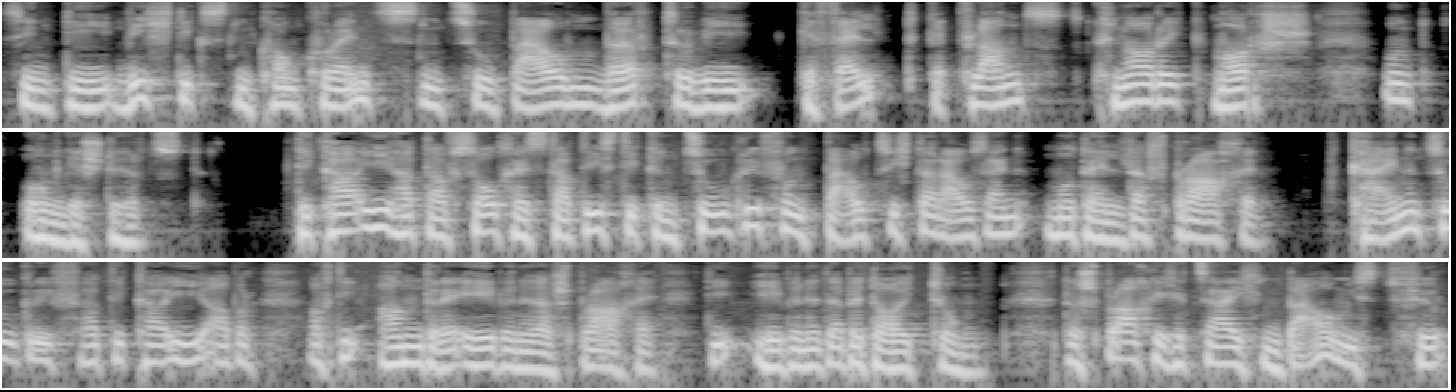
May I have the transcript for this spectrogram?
sind die wichtigsten Konkurrenzen zu Baum Wörter wie gefällt, gepflanzt, knorrig, morsch und umgestürzt. Die KI hat auf solche Statistiken Zugriff und baut sich daraus ein Modell der Sprache. Keinen Zugriff hat die KI aber auf die andere Ebene der Sprache, die Ebene der Bedeutung. Das sprachliche Zeichen Baum ist für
